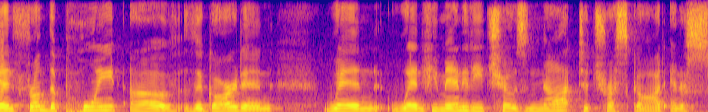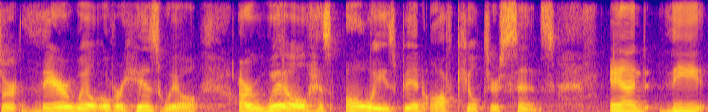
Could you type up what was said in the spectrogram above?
and from the point of the garden, when when humanity chose not to trust God and assert their will over his will, our will has always been off kilter since. And the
